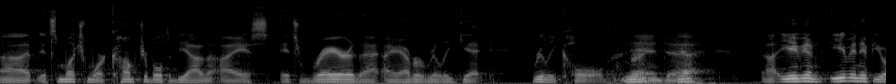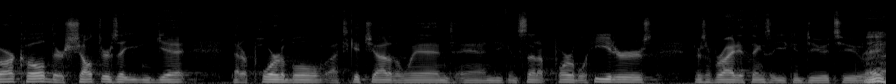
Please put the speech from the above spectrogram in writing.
uh, it's much more comfortable to be out on the ice. It's rare that I ever really get really cold. And uh, Yeah. uh, even even if you are cold, there's shelters that you can get that are portable uh, to get you out of the wind, and you can set up portable heaters. There's a variety of things that you can do to Hey.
